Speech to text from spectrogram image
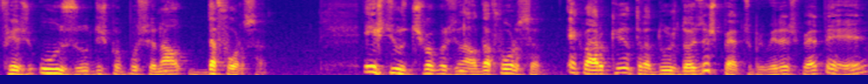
fez uso desproporcional da força. Este uso desproporcional da força é claro que traduz dois aspectos. O primeiro aspecto é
